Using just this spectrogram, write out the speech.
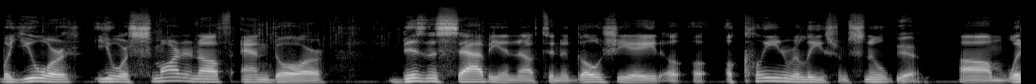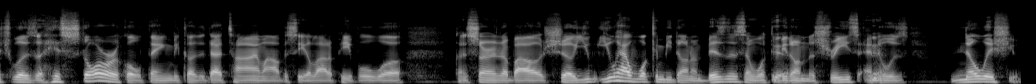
But you were you were smart enough and or business savvy enough to negotiate a, a, a clean release from Snoop. Yeah. Um, which was a historical thing because at that time, obviously, a lot of people were concerned about show you you have what can be done on business and what can be done on the streets, and it was no issue.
